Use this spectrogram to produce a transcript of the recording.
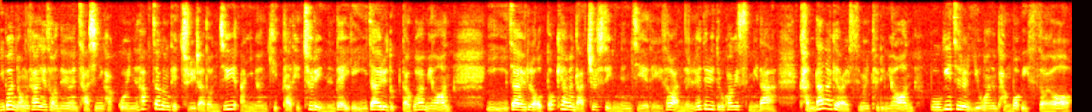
이번 영상에서는 자신이 갖고 있는 학자금 대출이라든지 아니면 기타 대출이 있는데 이게 이자율이 높다고 하면 이 이자율을 어떻게 하면 낮출 수 있는지에 대해서 안내를 해드리도록 하겠습니다. 간단하게 말씀을 드리면 모기지를 이용하는 방법이 있어요.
